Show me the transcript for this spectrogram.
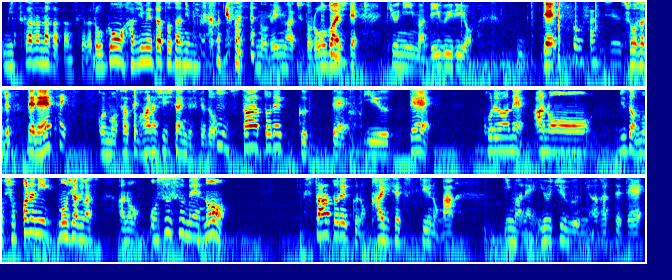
見つからなかったんですけど録音を始めた途端に見つかったので 今ちょっと狼狽して急に今 DVD をで操作中。操作中。でねはい。これもう早速話したいんですけど「うん。スター・トレック」って言ってこれはねあのー実はもう初っ端に申し上げます。あのおすすめの「スター・トレック」の解説っていうのが今ね YouTube に上がってて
